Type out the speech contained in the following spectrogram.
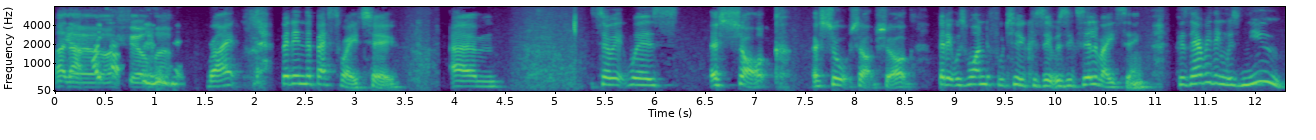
like yeah, that. I, I feel that. Right? But in the best way too. Um so it was a shock a short, sharp shock, but it was wonderful too because it was exhilarating because everything was new,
